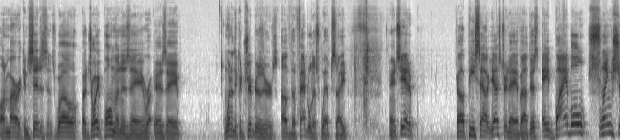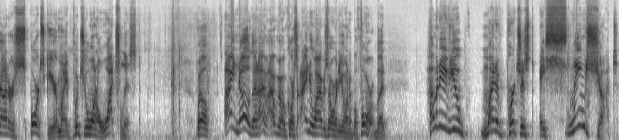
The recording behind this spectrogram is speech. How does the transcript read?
on American citizens. Well, uh, Joy Pullmann is a is a one of the contributors of the Federalist website, and she had a, a piece out yesterday about this. A Bible, slingshot, or sports gear might put you on a watch list. Well, I know that I, I, of course, I knew I was already on it before, but how many of you might have purchased a slingshot?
